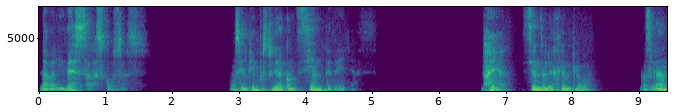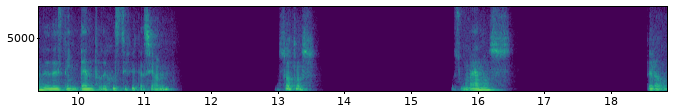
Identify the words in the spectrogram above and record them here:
la validez a las cosas, como si el tiempo estuviera consciente de ellas. Vaya, siendo el ejemplo más grande de este intento de justificación, nosotros, los humanos, pero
